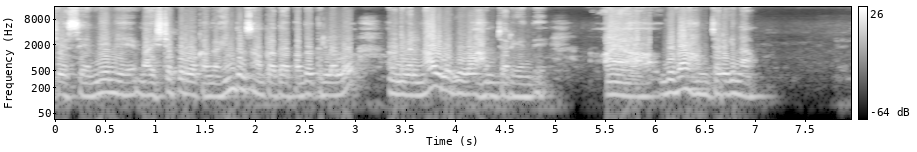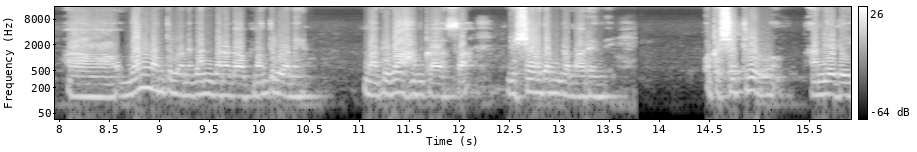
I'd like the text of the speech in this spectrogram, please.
చేస్తే మేమే మా ఇష్టపూర్వకంగా హిందూ సాంప్రదాయ పద్ధతులలో రెండు వేల నాలుగులో వివాహం జరిగింది. ఆయా వివాహం జరిగిన వన్ మంత్లోనే వన్ వన్ అండ్ హాఫ్ మంత్లోనే మా వివాహం కాస్త విషాదంగా మారింది. ఒక శత్రువు అనేది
